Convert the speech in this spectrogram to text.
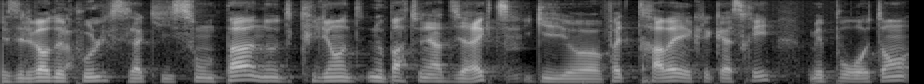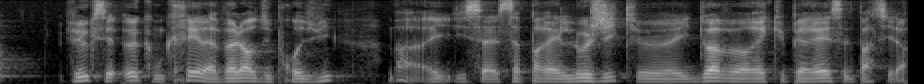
Les éleveurs de poules, c'est ça, qui ne sont pas nos clients, nos partenaires directs, mmh. qui en fait travaillent avec les casseries, mais pour autant, vu que c'est eux qui ont créé la valeur du produit, bah, ça, paraît logique, euh, ils doivent récupérer cette partie-là.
